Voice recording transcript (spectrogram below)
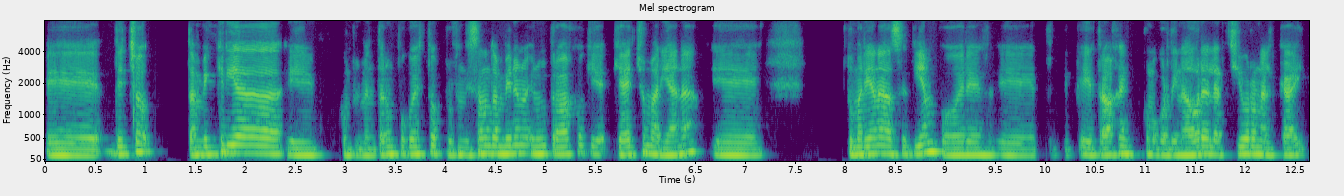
Eh, de hecho, también quería eh, complementar un poco esto, profundizando también en, un trabajo que, que, ha hecho Mariana, eh, Tú, Mariana, hace tiempo eres, eh, eh, trabajas como coordinadora del archivo Ronald Kay,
